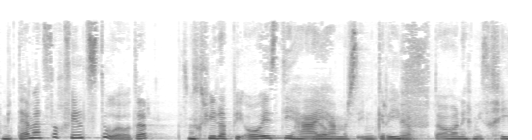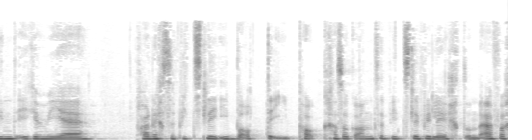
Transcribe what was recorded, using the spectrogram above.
Mit dem hat es doch viel zu tun, oder? Dass man das Gefühl hat, bei uns die Ja. haben wir es im Griff. Da habe ich mein Kind irgendwie, kann ich es ein bisschen in Watte einpacken, so ganz ein bisschen vielleicht, und einfach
